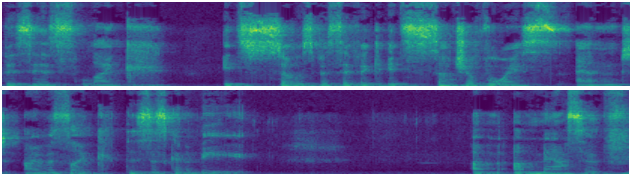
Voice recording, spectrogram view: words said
This is like, it's so specific. It's such a voice. And I was like, this is going to be a, a massive,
